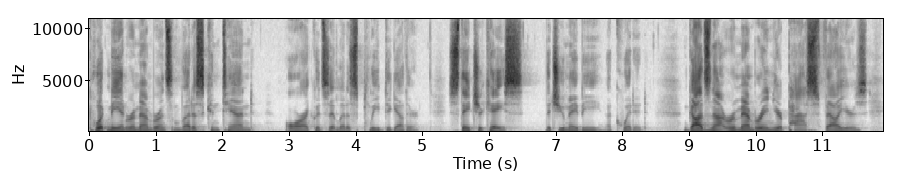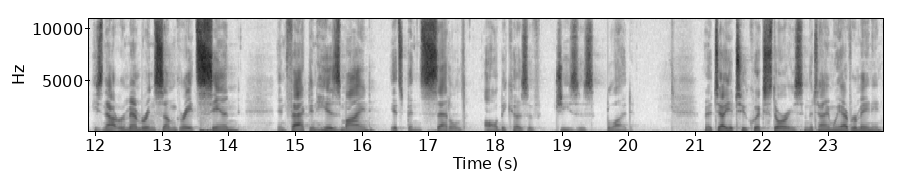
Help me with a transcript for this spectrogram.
Put me in remembrance and let us contend, or I could say, let us plead together. State your case that you may be acquitted. God's not remembering your past failures. He's not remembering some great sin. In fact, in His mind, it's been settled all because of Jesus' blood. I'm going to tell you two quick stories in the time we have remaining.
